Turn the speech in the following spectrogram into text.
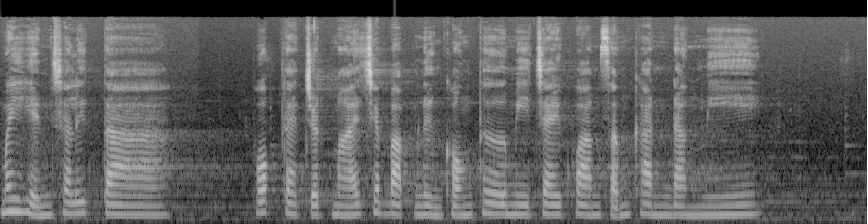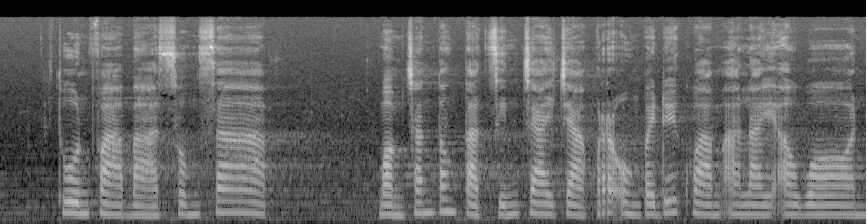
ไม่เห็นชลิตา พบแต่จดหมายฉบับหนึ่งของเธอมีใจความสำคัญดังนี้ ทูลฝ่าบาททรงทราบ หม่อมฉันต้องตัดสินใจจากพระองค์ไปด้วยความอาลัยอาวรณ์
